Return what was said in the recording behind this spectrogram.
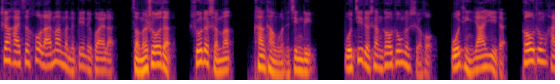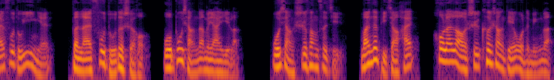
这孩子后来慢慢的变得乖了。怎么说的？说的什么？看看我的经历。我记得上高中的时候，我挺压抑的。高中还复读一年，本来复读的时候，我不想那么压抑了，我想释放自己，玩的比较嗨。后来老师课上点我的名了，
